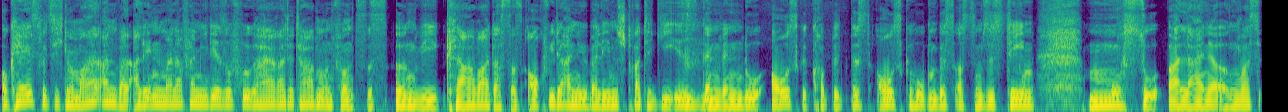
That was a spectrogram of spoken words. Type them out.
okay, es fühlt sich normal an, weil alle in meiner Familie so früh geheiratet haben und für uns das irgendwie klar war, dass das auch wieder eine Überlebensstrategie ist. Mhm. Denn wenn du ausgekoppelt bist, ausgehoben bist aus dem System, musst du alleine irgendwas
